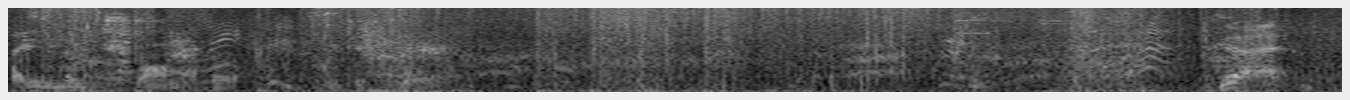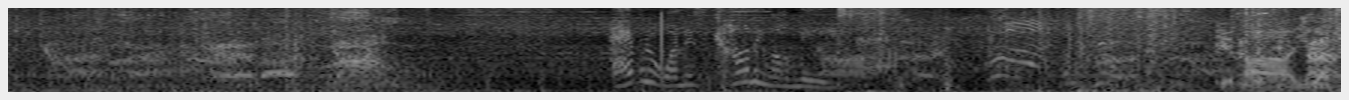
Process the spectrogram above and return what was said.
I didn't even know you spawned. I thought you were just there. Yeah. Everyone is counting on me. Uh, you got.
